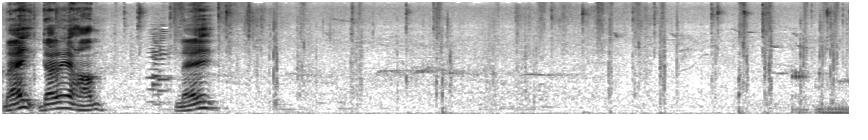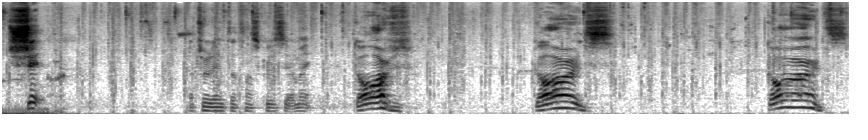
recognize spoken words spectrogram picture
Nej, där är han. Nej. Shit. Jag trodde inte att han skulle se mig. Guard! Guards! Guards!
